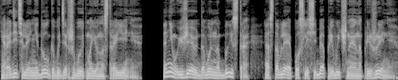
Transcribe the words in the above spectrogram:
Родители недолго выдерживают мое настроение. Они уезжают довольно быстро, оставляя после себя привычное напряжение.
